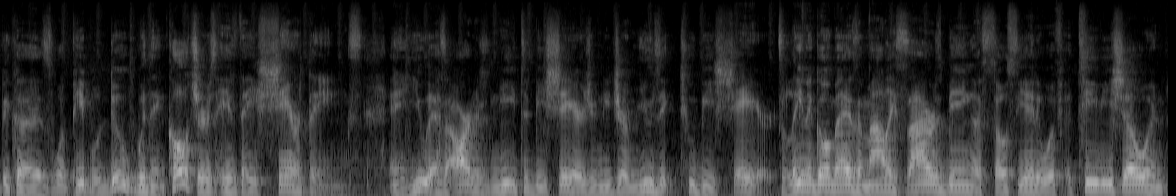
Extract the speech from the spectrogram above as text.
Because what people do within cultures is they share things. And you as an artist need to be shared. You need your music to be shared. Selena Gomez and Miley Cyrus being associated with a TV show and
